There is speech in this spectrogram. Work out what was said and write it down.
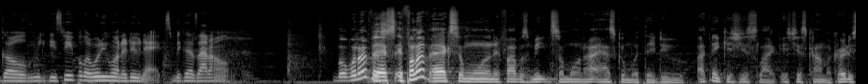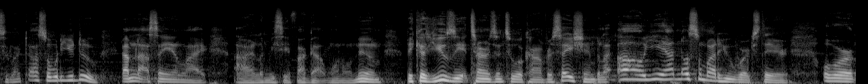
go meet these people, or what do you want to do next? Because I don't. But when I've asked, if when I've asked someone, if I was meeting someone, I ask them what they do. I think it's just like it's just common courtesy. Like, oh, so what do you do? I'm not saying like, all right, let me see if I got one on them, because usually it turns into a conversation. But like, oh yeah, I know somebody who works there, or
